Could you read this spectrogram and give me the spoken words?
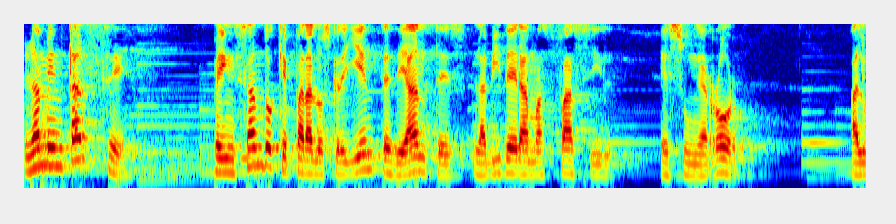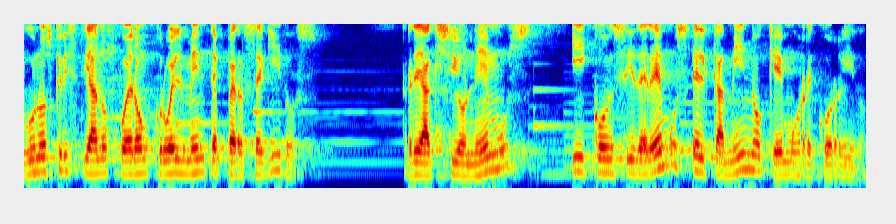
Lamentarse pensando que para los creyentes de antes la vida era más fácil es un error algunos cristianos fueron cruelmente perseguidos. Reaccionemos y consideremos el camino que hemos recorrido.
